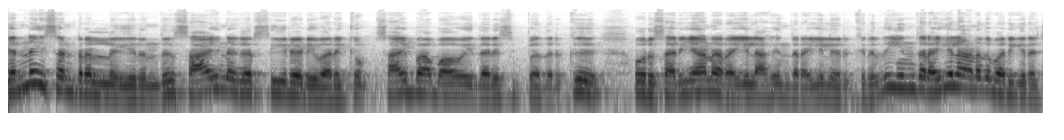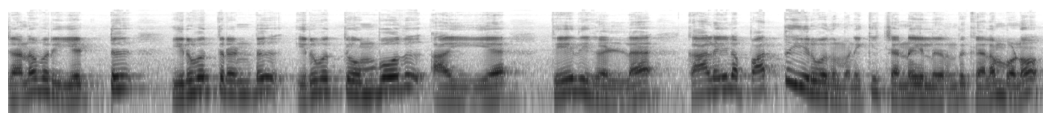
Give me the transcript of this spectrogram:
சென்னை சென்ட்ரலில் இருந்து சாய்நகர் சீரடி வரைக்கும் சாய்பாபாவை தரிசிப்பதற்கு ஒரு சரியான ரயிலாக இந்த ரயில் இருக்கிறது. இந்த ரயிலானது வருகிற ஜனவரி எட்டு இருபத்தி ரெண்டு இருபத்தி ஒம்பது ஆகிய தேதிகளில் காலையில் பத்து இருபது மணிக்கு சென்னையிலிருந்து கிளம்பணும்.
